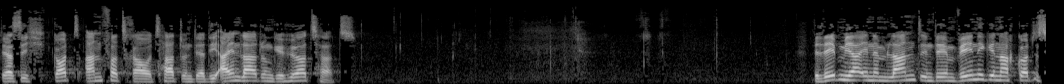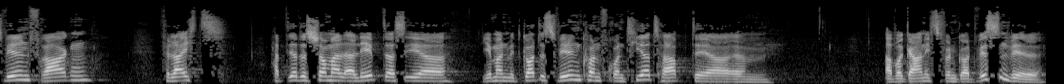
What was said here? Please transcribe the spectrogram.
der sich Gott anvertraut hat und der die Einladung gehört hat. Wir leben ja in einem Land, in dem wenige nach Gottes Willen fragen. Vielleicht habt ihr das schon mal erlebt, dass ihr jemand mit Gottes Willen konfrontiert habt, der ähm, aber gar nichts von Gott wissen will.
